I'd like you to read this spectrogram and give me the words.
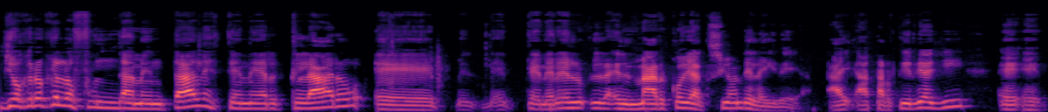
Yo creo que lo fundamental es tener claro, eh, eh, tener el, marco de acción de la idea. A, partir de allí eh,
